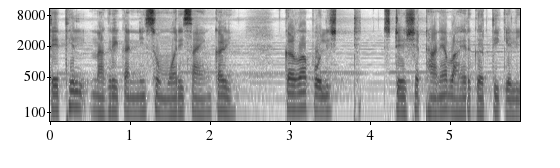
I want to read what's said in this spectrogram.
तेथील नागरिकांनी सोमवारी सायंकाळी कळवा पोलीस स्टेशन ठाण्याबाहेर गर्दी केली.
